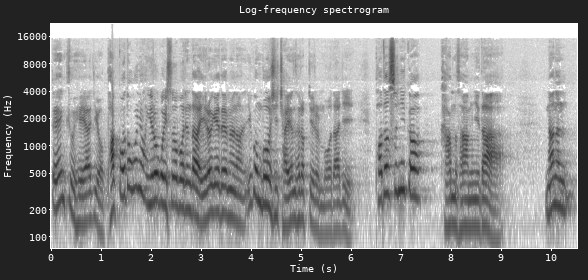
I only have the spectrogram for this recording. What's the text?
thank you 해야지요. 받고도 그냥 이러고 있어 버린다. 이러게 되면은 이건 무엇이 자연스럽지를 못하지. 받았으니까 감사합니다. 나는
